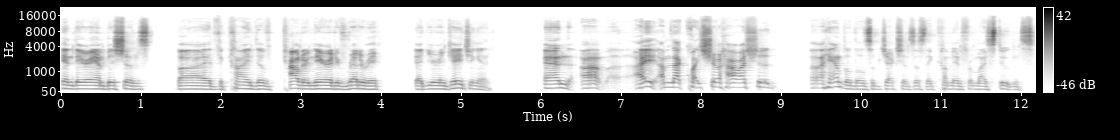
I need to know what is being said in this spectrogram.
in their ambitions by the kind of counter narrative rhetoric that you're engaging in. And uh, I, I'm not quite sure how I should uh, handle those objections as they come in from my students.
